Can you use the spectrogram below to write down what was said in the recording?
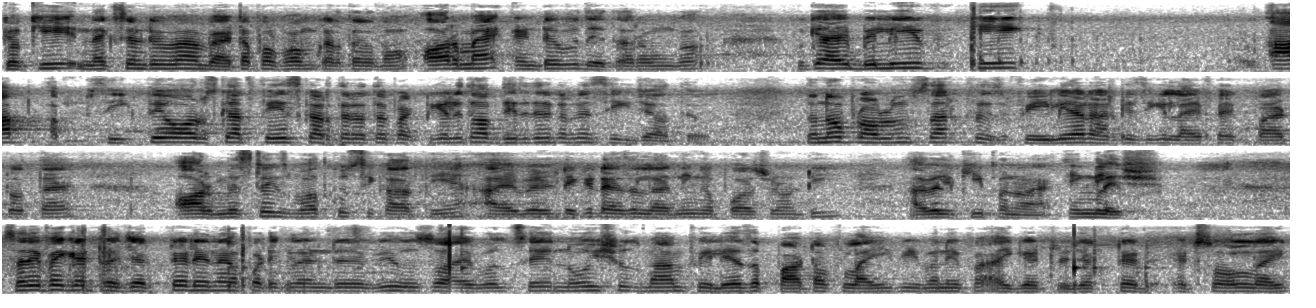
क्योंकि नेक्स्ट इंटरव्यू में बेटर परफॉर्म करता रहता हूँ और मैं इंटरव्यू देता रहूँगा। क्योंकि आई बिलीव कि आप अब सीखते हो और उसके बाद फेस करते रहते हो प्रैक्टिकली तो आप धीरे धीरे करके सीख जाते हो। तो नो प्रॉब्लम सर फेलियर हर किसी की लाइफ का एक पार्ट होता है। और मिस्टेक्स बहुत कुछ सिखाती हैं I will take it as a learning opportunity I will keep annoy English sir if I get rejected in a particular interview so I will say no issues ma'am failure a part of life even if I get rejected it's all right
